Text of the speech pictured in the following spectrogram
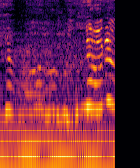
no, no, no, no, no,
